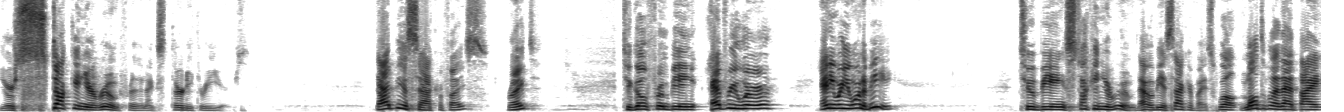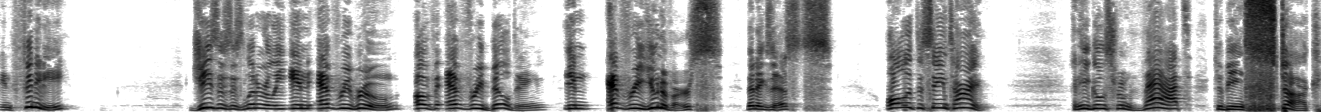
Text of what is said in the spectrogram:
You're stuck in your room for the next 33 years. That'd be a sacrifice, right? To go from being everywhere, anywhere you want to be, to being stuck in your room. That would be a sacrifice. Well, multiply that by infinity. Jesus is literally in every room of every building in every universe that exists, all at the same time. And he goes from that to being stuck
